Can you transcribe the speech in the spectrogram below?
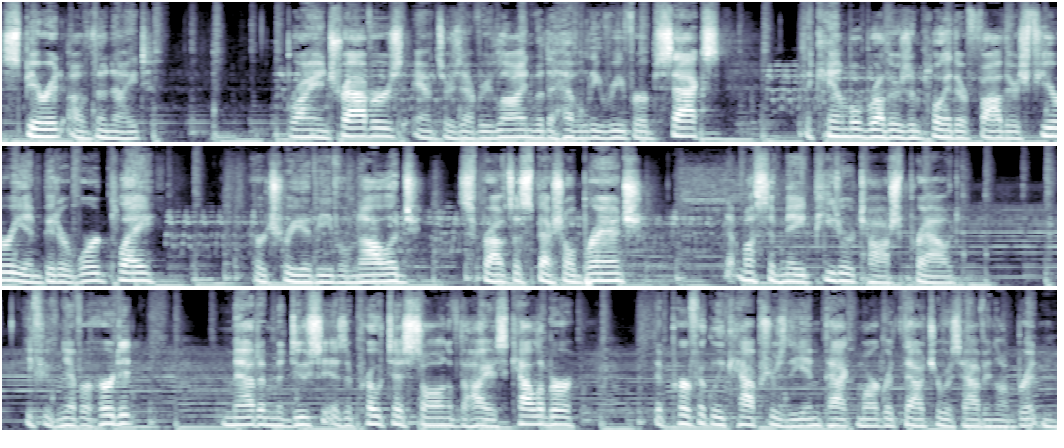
spirit of the night. Brian Travers answers every line with a heavily reverb sax. The Campbell brothers employ their father's fury and bitter wordplay. Her tree of evil knowledge sprouts a special branch that must have made Peter Tosh proud. If you've never heard it, Madame Medusa is a protest song of the highest caliber that perfectly captures the impact Margaret Thatcher was having on Britain.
